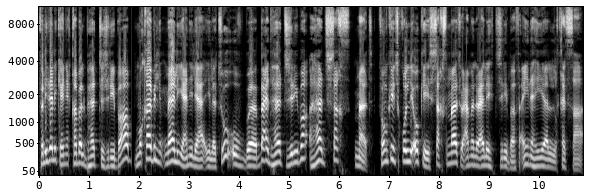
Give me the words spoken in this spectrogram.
فلذلك يعني قبل بهذه التجربة مقابل مالي يعني لعائلته وبعد هذه التجربة هذا الشخص مات. فممكن تقول لي okay الشخص مات وعملوا عليه التجربة فأين هي القصة؟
